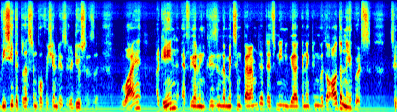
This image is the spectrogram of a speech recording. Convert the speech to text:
we see the clustering coefficient is reduces. Why? Again, if we are increasing the mixing parameter, that means we are connecting with the other neighbors. So,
